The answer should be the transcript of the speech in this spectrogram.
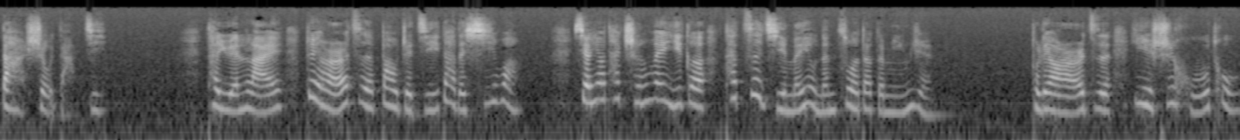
大受打击。他原来对儿子抱着极大的希望，想要他成为一个他自己没有能做到的名人。不料儿子一时糊涂，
